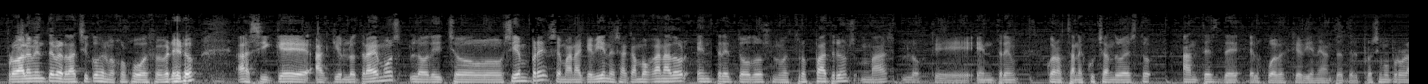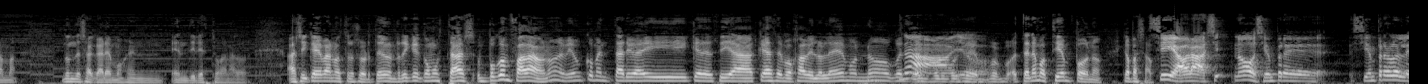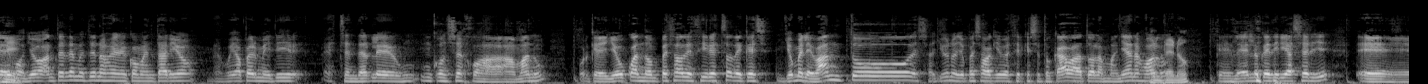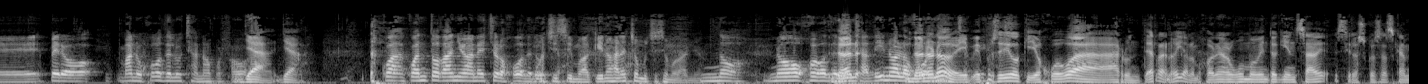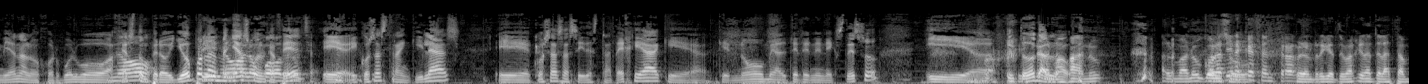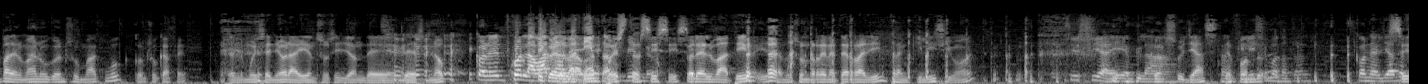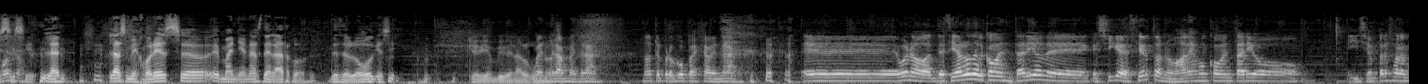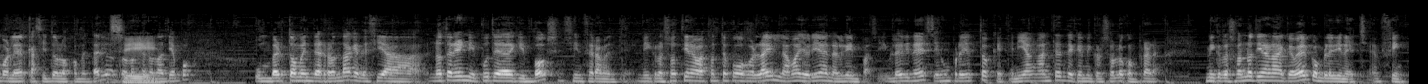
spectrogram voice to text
probablemente, ¿verdad, chicos? El mejor juego de febrero. Así que aquí os lo traemos. Lo he dicho siempre. Semana que viene sacamos ganador entre todos nuestros Patreons, más los que entren cuando están escuchando esto antes del jueves que viene, antes del próximo programa, donde sacaremos en, en directo ganador. Así que ahí va nuestro sorteo. Enrique, ¿cómo estás? Un poco enfadado, ¿no? Había un comentario ahí que decía, ¿qué hacemos, Javi? ¿Lo leemos? No, no ¿tenemos tiempo o no? ¿Qué ha pasado? Sí, ahora, sí, no, siempre siempre lo leemos. Yo, antes de meternos en el comentario, me voy a permitir extenderle un, consejo a, Manu. Porque yo cuando empezó a decir esto de que es, yo me levanto, desayuno, yo pensaba que iba a decir que se tocaba todas las mañanas o algo. no. Que es lo que diría Sergi. Eh, pero, Manu, juegos de lucha no, por favor. Ya, ya. ¿Cuánto daño han hecho los juegos de lucha? Muchísimo, aquí nos han hecho muchísimo daño. No, no juegos de lucha, dino a los no, juegos No, no, no, por eso digo que yo juego a Runterra, ¿no? Y a lo mejor en algún momento, quién sabe, si las cosas cambian, a lo mejor vuelvo a Hearthstone. Pero yo por las mañanas con el café, eh, cosas tranquilas, eh, cosas así de estrategia que, que no me alteren en exceso y, eh, y todo calmado. al Manu con su... Pero Enrique, te imagínate la estampa del Manu con su MacBook, con su café. El muy señor ahí en su sillón de, de snob. con, el, con la bata. con el batín puesto, sí, sí, Con el batín y echándose un reneterra allí, tranquilísimo, ¿eh? Sí, sí, ahí en plan... Con su jazz de fondo. Total. Con el jazz de fondo. Sí, sí, sí. las mejores eh, mañanas de largo, desde luego que sí. Qué bien viven algunos. Vendrán, vendrán. No te preocupes que vendrán. eh, bueno, decía lo del comentario de que sí que es cierto, nos ha dejado un comentario y siempre solemos leer casi todos los comentarios, todos los que nos da tiempo. Humberto Méndez Ronda que decía, no tenéis ni puta idea de Xbox, sinceramente. Microsoft tiene bastantes juegos online, la mayoría en el Game Pass. Y Bleeding Edge es un proyecto que tenían antes de que Microsoft lo comprara. Microsoft no tiene nada que ver con Bleeding Edge, en fin.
